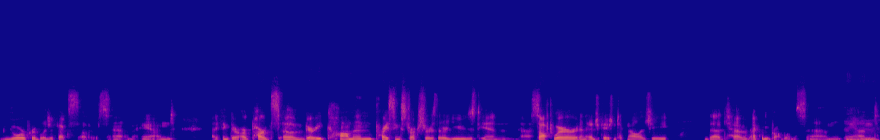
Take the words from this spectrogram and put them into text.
your privilege affects others. Um, and I think there are parts of very common pricing structures that are used in uh, software and education technology that have equity problems. Um, mm-hmm. And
